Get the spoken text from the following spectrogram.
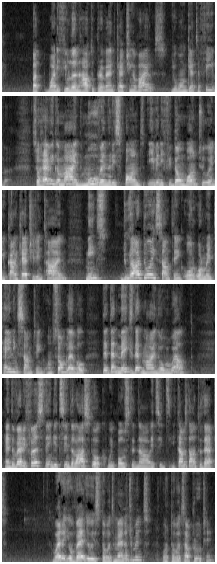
But what if you learn how to prevent catching a virus? You won't get a fever. So having a mind move and respond even if you don't want to and you can't catch it in time means we are doing something or, or maintaining something on some level that then makes that mind overwhelmed. And the very first thing it's in the last talk we posted now, it's, it's it comes down to that. Whether your value is towards management or towards uprooting.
